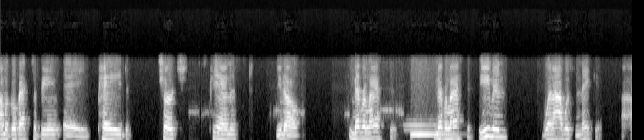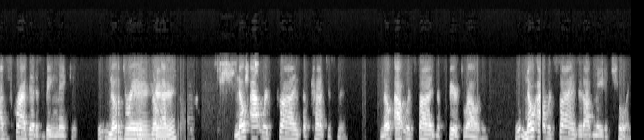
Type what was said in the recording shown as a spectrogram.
I'm gonna go back to being a paid church pianist. You know, never lasted. Never lasted. Even when I was naked, I, I describe that as being naked. No dreads, mm-hmm. no outward, no outward signs of consciousness, no outward signs of spirituality, no outward signs that I've made a choice.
